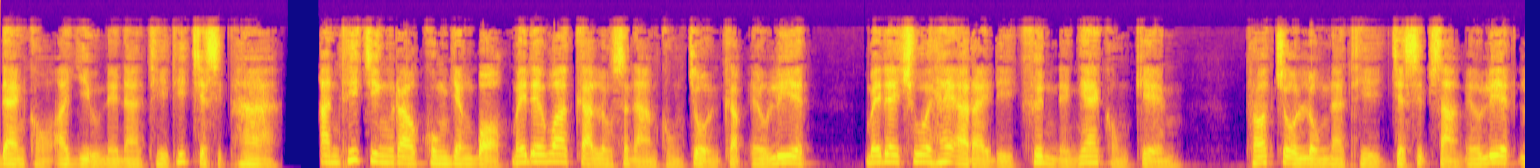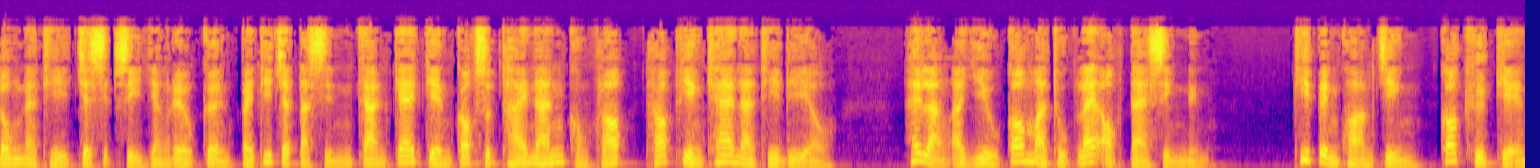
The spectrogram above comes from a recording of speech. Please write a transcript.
แดงของอายิวในนาทีที่ 75 อันที่จริงเราคงยังบอกไม่ได้ว่าการลงสนามของโจนกับเอลเลียต ไม่ได้ช่วยให้อะไรดีขึ้นในแง่ของเกม เพราะโจนลงนาที 73 เอลเลียตลงนาที 74 ยังเร็วเกินไปที่จะตัดสินการแก้เกมก๊อกสุดท้ายนั้นของครอปเพราะเพียงแค่นาทีเดียว ให้หลังอายิวก็มาถูกไล่ออกแต่สิ่งหนึ่ง ที่เป็นความจริงก็คือเกม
